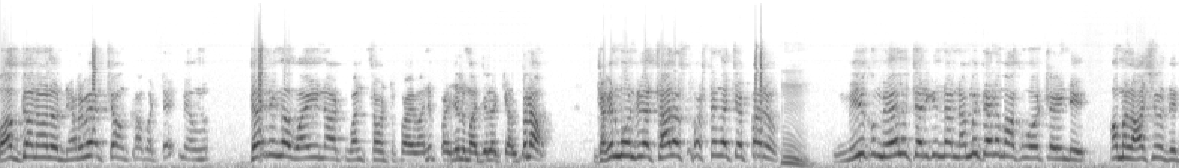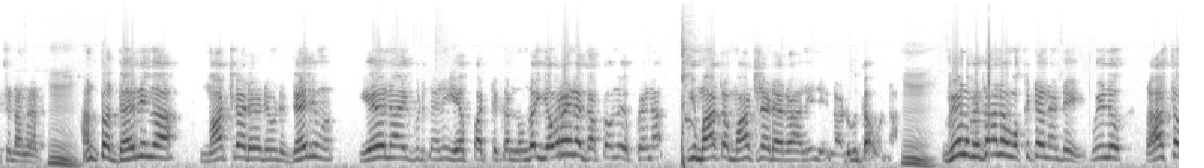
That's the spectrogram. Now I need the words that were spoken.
వాగ్దానాలు నెరవేర్చాం కాబట్టి మేము ధైర్యంగా why not one seventy five అని ప్రజల మధ్యలోకి వెళ్తున్నాం. జగన్మోహన్ రెడ్డి గారు చాలా స్పష్టంగా చెప్పారు. మీకు మేలు జరిగిందని నమ్మితేనే మాకు ఓట్లేయండి. మమ్మల్ని ఆశీర్వదించండి అన్నారు అంత ధైర్యంగా మాట్లాడేటువంటి ధైర్యం ఏ నాయకుడికైనా ఏ పార్టీ కన్నా ఉందో? ఎవరైనా గతంలో ఎప్పుడైనా ఈ మాట మాట్లాడారా అని నేను అడుగుతా ఉన్నా. వీళ్ళ విధానం ఒకటేనండి. వీళ్ళు రాష్ట్ర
